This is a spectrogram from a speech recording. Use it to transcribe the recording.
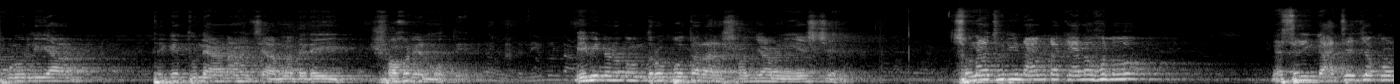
পুরুলিয়া থেকে তুলে আনা হয়েছে আপনাদের এই শহরের মধ্যে। বিভিন্ন রকম দ্রব্য তারা সরঞ্জাম নিয়ে এসছেন। সোনাঝুরি নামটা কেন হলো? সেই গাছে যখন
